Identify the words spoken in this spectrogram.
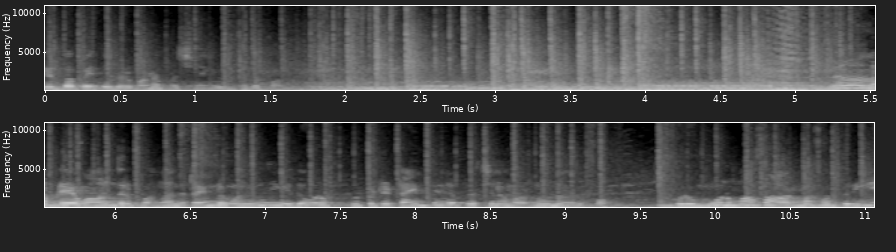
கர்ப்பப்பை தொடர்பான பிரச்சனைகள் இருக்கிறத பார்க்கணும் இதெல்லாம் நல்லபடியாக வாழ்ந்துருப்பாங்க. அந்த டைமில் வந்து ஏதோ ஒரு குறிப்பிட்ட டைம் பீரியட் பிரச்சனை வரணும்னு இருக்கும். ஒரு மூணு மாதம் ஆறு மாதம் பெரிய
